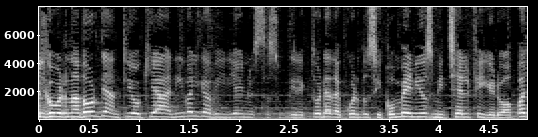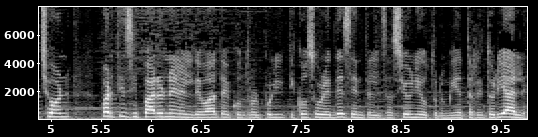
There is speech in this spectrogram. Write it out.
El gobernador de Antioquia, Aníbal Gaviria, y nuestra subdirectora de Acuerdos y Convenios, Michelle Figueroa Pachón, participaron en el debate de control político sobre descentralización y autonomía territorial.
